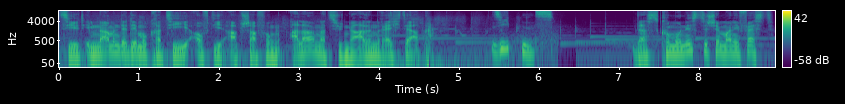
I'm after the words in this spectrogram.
zielt im Namen der Demokratie auf die Abschaffung aller nationalen Rechte ab. Siebtens. Das kommunistische Manifest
